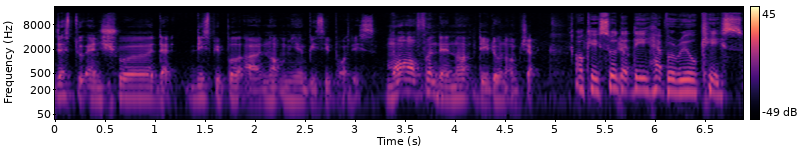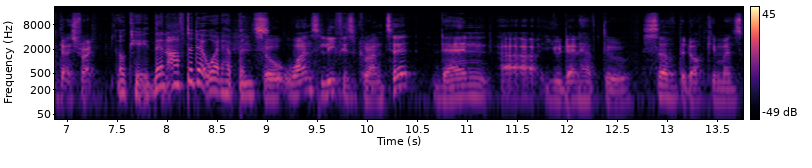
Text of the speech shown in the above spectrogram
just to ensure that these people are not mere busybodies. More often than not, they don't object. Okay, so Yeah. that they have a real case. That's right. Okay, then after that, what happens? So once leave is granted, then uh, you then have to serve the documents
